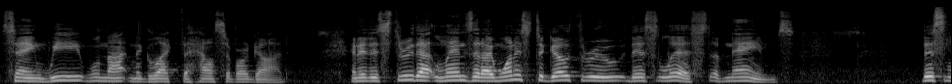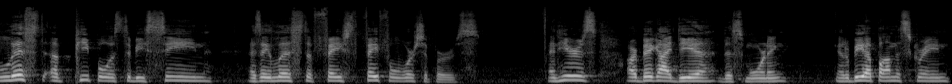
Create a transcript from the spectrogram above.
saying, We will not neglect the house of our God. And it is through that lens that I want us to go through this list of names. This list of people is to be seen as a list of faith, faithful worshipers. And here's our big idea this morning. It'll be up on the screen.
